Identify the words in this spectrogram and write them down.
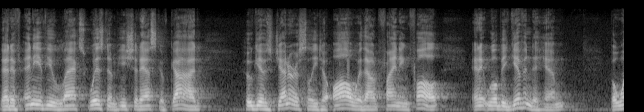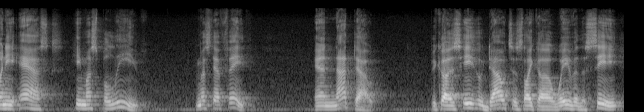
that if any of you lacks wisdom, he should ask of God, who gives generously to all without finding fault, and it will be given to him. But when he asks, he must believe, he must have faith, and not doubt, because he who doubts is like a wave of the sea,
